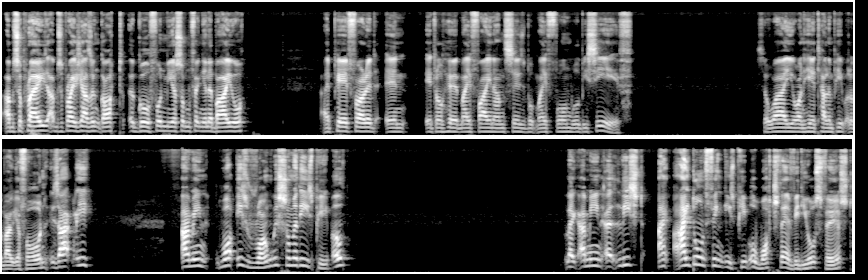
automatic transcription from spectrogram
I'm surprised. I'm surprised she hasn't got a GoFundMe or something in a bio. I paid for it and it'll hurt my finances, but my phone will be safe. So why are you on here telling people about your phone? Exactly. I mean, what is wrong with some of these people? Like, I mean, at least I, I don't think these people watch their videos first.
